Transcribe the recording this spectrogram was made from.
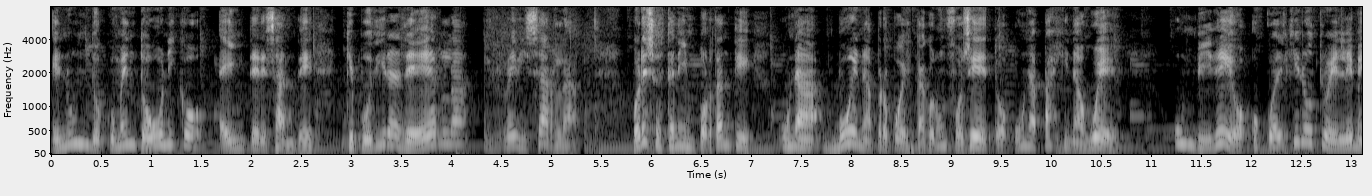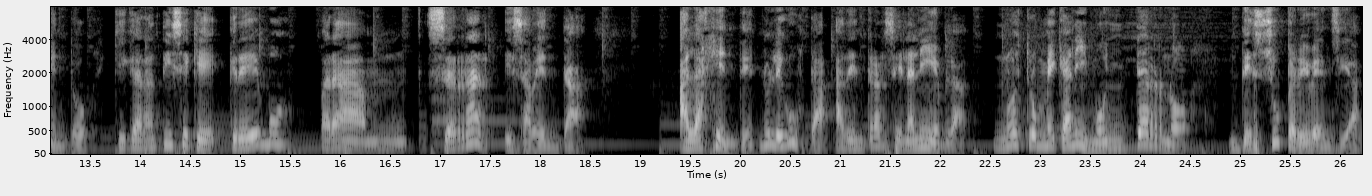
en un documento único e interesante que pudiera leerla y revisarla. Por eso es tan importante una buena propuesta con un folleto, una página web, un video o cualquier otro elemento que garantice que creemos para mm, cerrar esa venta. A la gente no le gusta adentrarse en la niebla. Nuestro mecanismo interno de supervivencia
